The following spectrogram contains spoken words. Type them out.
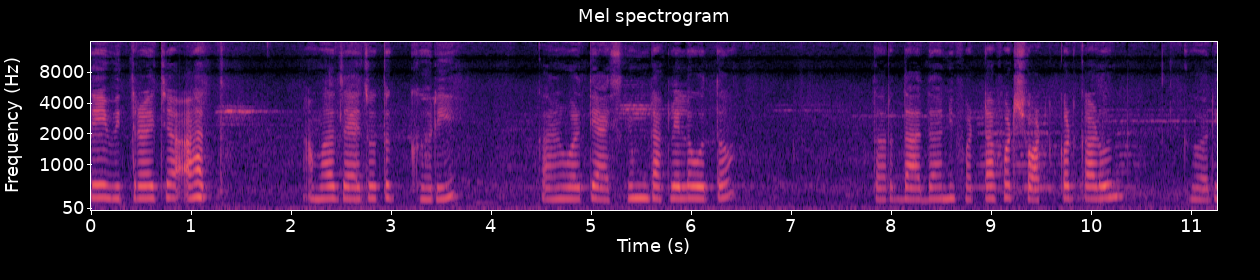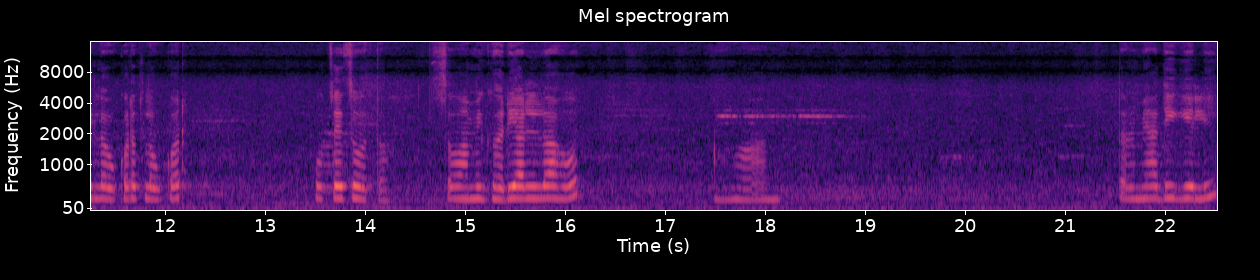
ते वितळायच्या आत आम्हाला जायचं होतं घरी. कारण वरती आईस्क्रीम टाकलेलं होतं. तर दादानी फटाफट शॉर्टकट काढून घरी लवकरात लवकर पोचायचं होतं. सो आम्ही घरी आलेलो आहोत. तर मी आधी गेली.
